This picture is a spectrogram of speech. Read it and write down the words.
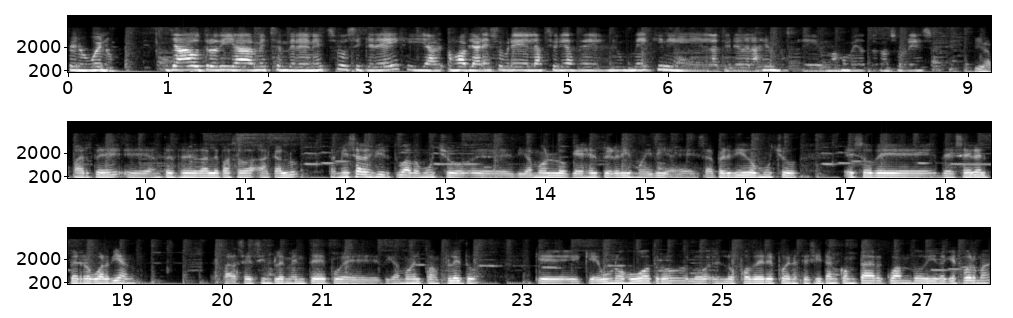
Pero bueno, ya otro día me extenderé en esto si queréis y os hablaré sobre las teorías del newsmaking y la teoría de la agenda, que más o menos tratan sobre eso. Y aparte, eh, antes de darle paso a, Carlos, también se ha desvirtuado mucho, eh, digamos, lo que es el periodismo hoy día. ¿eh? Se ha perdido mucho eso de, de ser el perro guardián, para ser simplemente, pues, digamos, el panfleto que, que unos u otros, los poderes, pues necesitan contar cuándo y de qué forma,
